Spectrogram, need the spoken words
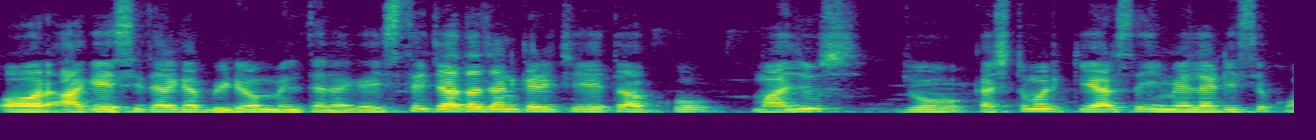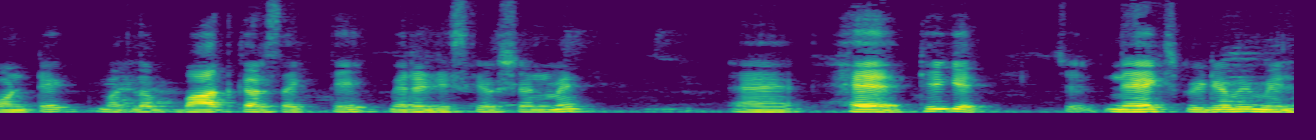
और आगे इसी तरह का वीडियो मिलता रहेगा। इससे ज़्यादा जानकारी चाहिए तो आपको मायूस, जो कस्टमर केयर से ईमेल आईडी से कांटेक्ट मतलब बात कर सकते मेरे डिस्क्रिप्शन में है, ठीक है? नेक्स्ट वीडियो में मिल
